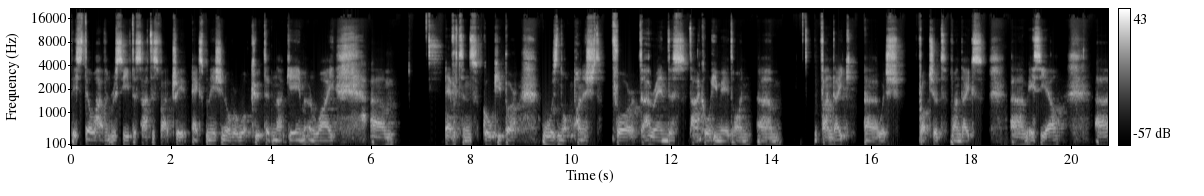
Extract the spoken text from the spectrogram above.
they still haven't received a satisfactory explanation over what Coote did in that game and why. Um, Everton's goalkeeper was not punished for the horrendous tackle he made on um, Van Dijk, uh, which ruptured Van Dijk's um, ACL. Uh,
